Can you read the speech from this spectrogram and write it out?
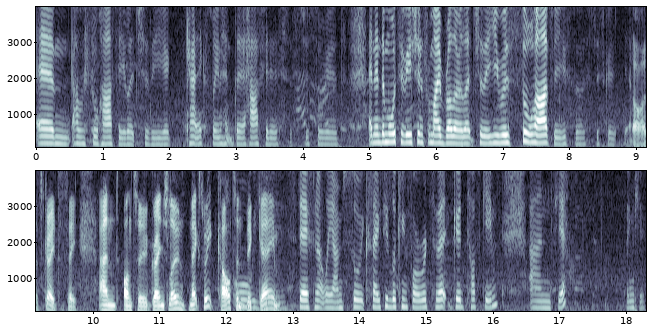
Um, I was so happy. Literally, I can't explain the happiness. It's just so good. And then the motivation from my brother. Literally, he was so happy. So it's just great. Yeah. Oh, it's great to see. And on to Grangeloan next week. Carlton, oh, big game. Yes, definitely. I'm so excited. Looking forward to it. Good, tough game. And yeah, thank you.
